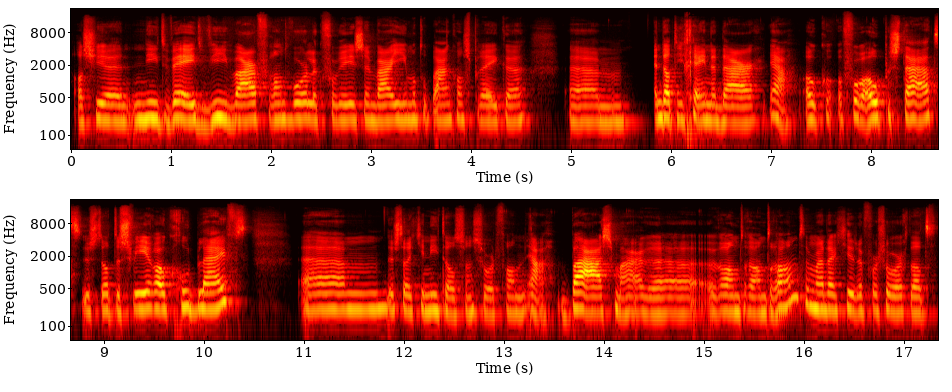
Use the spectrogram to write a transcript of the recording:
Als je niet weet wie waar verantwoordelijk voor is en waar je iemand op aan kan spreken. Um, en dat diegene daar ja, ook voor open staat. Dus dat de sfeer ook goed blijft. Um, dus dat je niet als een soort van ja, baas, maar uh, rand, rand, rand. Maar dat je ervoor zorgt dat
